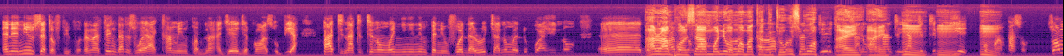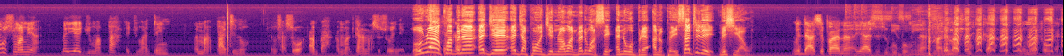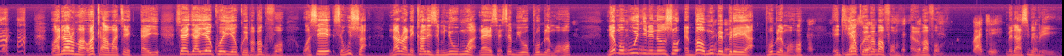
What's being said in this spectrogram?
and a new set of people. And i think that is where i come in kwabena ajaya japan as obia party na tete no wanyini ne mpanimfoɔ da rocha no madubu ahenom eh, Dr. ara Kwame mpɔnsa Nkrumah mmɔ a wɔaka Ara buto Mpɔnsa wusu ne mu J.H. ae Lester no ae wɔanante, Mm, mm, mm. pa so so ɔmo soma me a adwuma pa adwumaden ama party no mfasoɔ aba ama ghana soso anya bi. owura kwabena agye eh, japan general one mɛde wase ɛne wo brɛ anɔpa yi saturday mɛhyia wo. Meda ase paa na yɛ asusu gu bom na ma ne ma fam kakra wadaroma waka amate. Ayi sɛ agya yɛkoi yɛkoi papa kufoɔ wɔse sɛ wosua na radicalism ne wo mu a na yɛ sɛ sɛ bio problem wɔ hɔ. Na mmom wonyini no nso ɛba wo mu bebree a problem wɔ hɔ. Ɛnti yɛkɔ ɛbɛba fam ɛbɛba fam. Bate meda ase bebree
